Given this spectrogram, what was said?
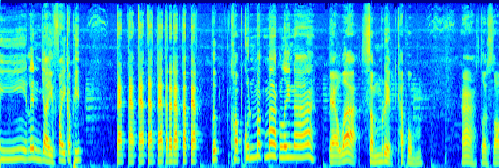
นี้เล่นใหญ่ไฟกระพริบแตะแตะแตะแตะแตะแตะแตะแตะแตะปึ๊บขอบคุณมาก ๆ เลยนะ แปลว่าสำเร็จครับผมอ่าตรวจสอบ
